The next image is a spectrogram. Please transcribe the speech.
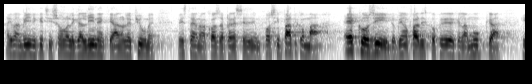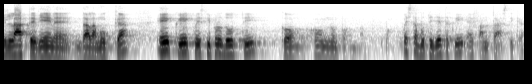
ai bambini che ci sono le galline che hanno le piume, questa è una cosa per essere un po' simpatico ma è così, dobbiamo far riscoprire che la mucca, il latte viene dalla mucca e che questi prodotti con, con questa bottiglietta qui è fantastica.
